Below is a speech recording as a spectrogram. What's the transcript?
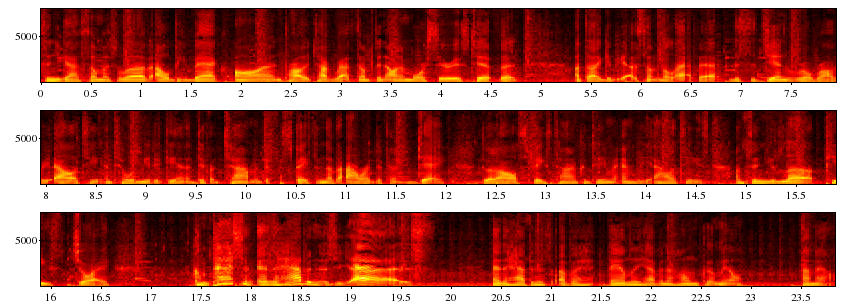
Send you guys so much love. I will be back on probably talk about something on a more serious tip, but I thought I'd give you guys something to laugh at. This is Jen Real Raw Reality. Until we meet again, a different time, a different space, another hour, a different day. Throughout all space, time, continuum, and realities. I'm sending you love, peace, joy, compassion, and happiness. Yes. and the happiness of a family having a home cooked meal. I'm out.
